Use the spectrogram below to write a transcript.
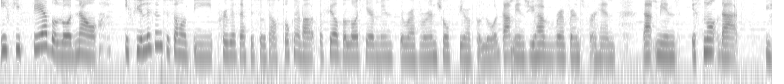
if you fear the Lord now, if you listen to some of the previous episodes, I was talking about the fear of the Lord here means the reverential fear of the Lord. That means you have reverence for Him. That means it's not that you,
